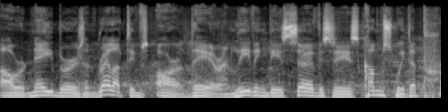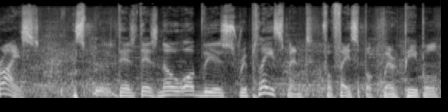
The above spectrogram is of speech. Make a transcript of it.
our neighbors and relatives are there, and leaving these services comes with a price. there's, there's no obvious replacement for Facebook where people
